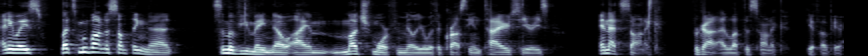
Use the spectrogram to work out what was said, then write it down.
Anyways, let's move on to something that some of you may know I am much more familiar with across the entire series, and that's Sonic. Forgot I left the Sonic GIF up here.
